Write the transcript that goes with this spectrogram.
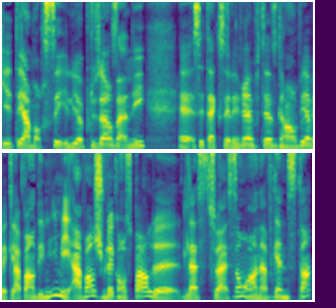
qui a été amorcé il y a plusieurs années euh, s'est accéléré à vitesse grand V avec la pandémie. Mais avant, je voulais qu'on se parle de la situation en Afghanistan.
